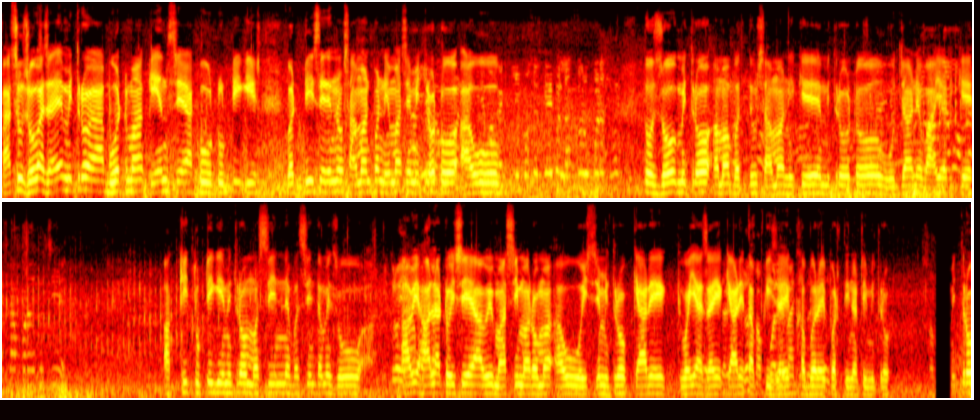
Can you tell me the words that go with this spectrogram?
પાછું જોવા જાય મિત્રો આ બોટમાં કેમ છે આખું તૂટી ગઈ બધી છે એનો સામાન પણ એમાં છે મિત્રો તો આવું તો જો મિત્રો આમાં બધું સામાન કે મિત્રો તો ઓજા ને વાયર કે. આખી તૂટી ગઈ મિત્રો મશીન ને બસીન તમે જો આવી હાલત હોય છે આવી માછીમારોમાં આવું હોય છે મિત્રો ક્યારે વયા જાય ક્યારે તપકી જાય ખબર ય પડતી નથી મિત્રો મિત્રો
